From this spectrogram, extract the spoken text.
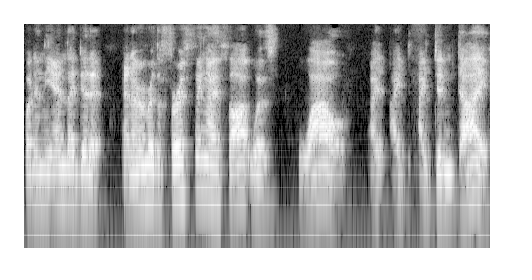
but in the end I did it. And I remember the first thing I thought was, wow, I I, I didn't die.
